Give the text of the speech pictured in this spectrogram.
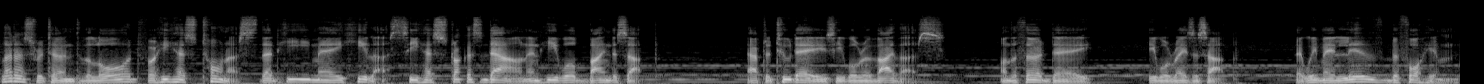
let us return to the Lord, for he has torn us, that he may heal us. He has struck us down, and he will bind us up. After two days he will revive us. On the third day he will raise us up, that we may live before him.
